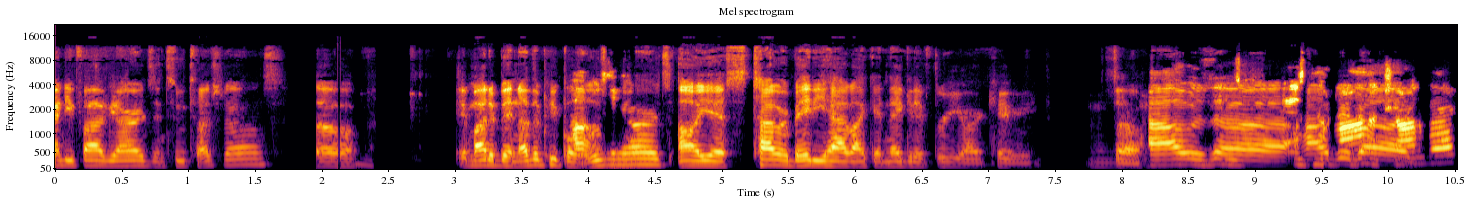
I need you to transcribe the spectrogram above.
95 yards and two touchdowns. So it might have been other people Uh, losing yards. Oh yes, Tyler Beatty had like a negative three yard carry. Mm. So How's uh? Is How did LeBron a uh? Tron back?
